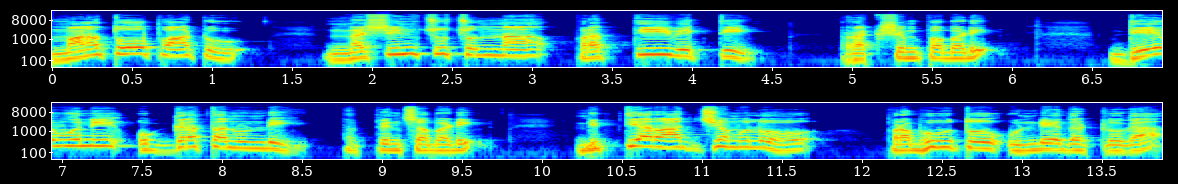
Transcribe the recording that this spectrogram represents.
మనతో పాటు నశించుచున్న ప్రతి వ్యక్తి రక్షింపబడి దేవుని ఉగ్రత నుండి తప్పించబడి నిత్య రాజ్యములో ప్రభువుతో ఉండేటట్లుగా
